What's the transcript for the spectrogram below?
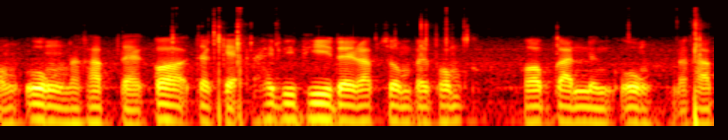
2 องค์นะครับ แต่ก็จะแกะให้พี่ๆได้รับชมไปพร้อม พร้อมกัน1องค์นะครับ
